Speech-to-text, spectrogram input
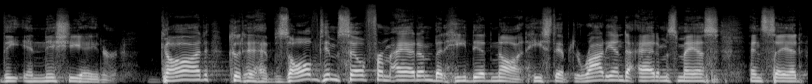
the initiator. God could have absolved himself from Adam, but he did not. He stepped right into Adam's mess and said,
